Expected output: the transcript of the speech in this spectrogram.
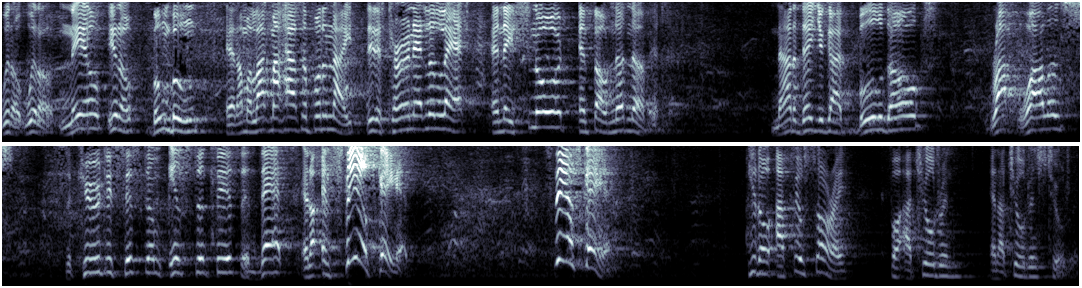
with a with a nail, you know, boom boom, and I'm gonna lock my house up for the night. They just turned that little latch and they snored and thought nothing of it. Now today you got bulldogs, Rottweilers, security system, instant this and that, and, uh, and still scared. Still scared. You know, I feel sorry for our children and our children's children.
